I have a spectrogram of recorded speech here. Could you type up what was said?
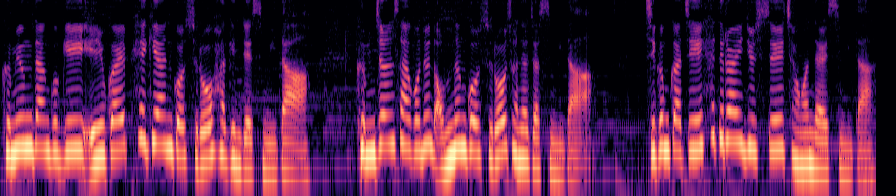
금융당국이 일괄 폐기한 것으로 확인됐습니다. 금전 사고는 없는 것으로 전해졌습니다. 지금까지 헤드라인 뉴스 정원 나였습니다.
